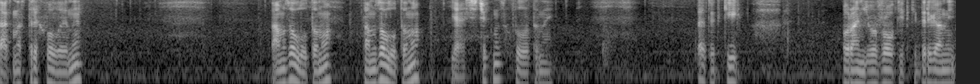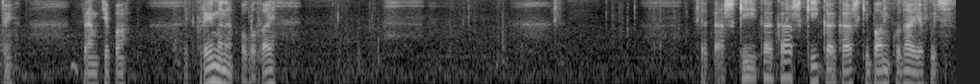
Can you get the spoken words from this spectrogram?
Так, нас 3 хвилини. Там залутано. Там залутано. Ящичок не залутаний. Е, той такий. Оранжево-жовтий, такий дерев'яний той. Прям типа. Відкрий мене, полотай. Какашки, какашки, какашки, банку, дай якусь.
